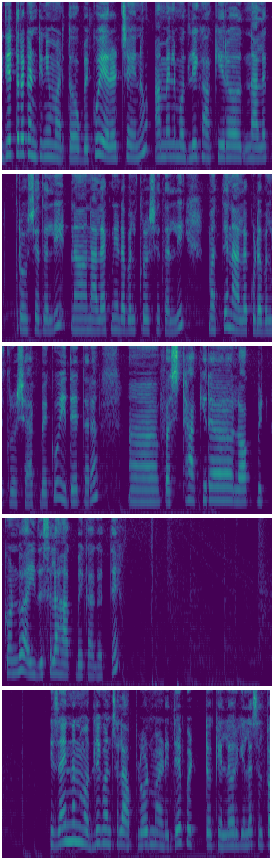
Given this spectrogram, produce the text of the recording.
ಇದೇ ಥರ ಕಂಟಿನ್ಯೂ ಮಾಡ್ತಾ ಹೋಗಬೇಕು. ಎರಡು ಚೈನು ಆಮೇಲೆ ಮೊದಲಿಗೆ ಹಾಕಿರೋ ನಾಲ್ಕು ಕ್ರೋಶದಲ್ಲಿ ನಾಲ್ಕನೇ ಡಬಲ್ ಕ್ರೋಶದಲ್ಲಿ ಮತ್ತೆ ನಾಲ್ಕು ಡಬಲ್ ಕ್ರೋಶ ಹಾಕಬೇಕು. ಇದೇ ಥರ ಫಸ್ಟ್ ಹಾಕಿರೋ ಲಾಕ್ ಬಿಟ್ಕೊಂಡು ಐದು ಸಲ ಹಾಕಬೇಕಾಗತ್ತೆ. ಡಿಸೈನ್ ನಾನು ಮೊದಲಿಗೆ ಒಂದು ಸಲ ಅಪ್ಲೋಡ್ ಮಾಡಿದ್ದೆ ಬಟ್ ಕೆಲವರಿಗೆಲ್ಲ ಸ್ವಲ್ಪ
